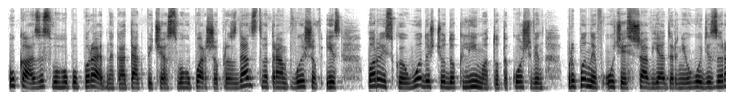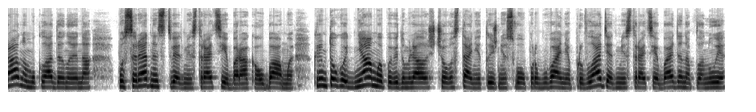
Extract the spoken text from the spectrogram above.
укази свого попередника. Так, під час свого першого президентства Трамп вийшов із Паризької угоди щодо клімату. Також він припинив участь США в ядерній угоді з Іраном, укладеної на посередництві адміністрації Барака Обами. Крім того, днями повідомляли, що в останні тижні свого перебування при владі адміністрація Байдена планує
